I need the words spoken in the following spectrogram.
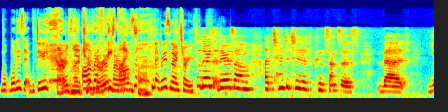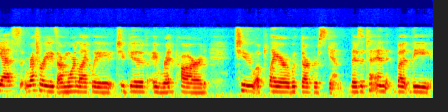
What is it? Do you, there is no truth. There is no answer. there is no truth. So there's there's um a tentative consensus that yes, referees are more likely to give a red card to a player with darker skin. There's a t- and but the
